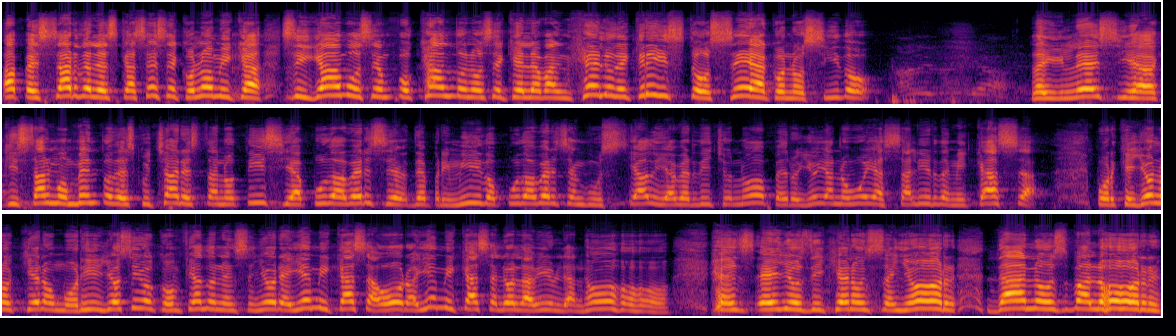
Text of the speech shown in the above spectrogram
a pesar de la escasez económica, sigamos enfocándonos en que el Evangelio de Cristo sea conocido. La iglesia, quizá al momento de escuchar esta noticia, pudo haberse deprimido, pudo haberse angustiado y haber dicho, no, pero yo ya no voy a salir de mi casa porque yo no quiero morir. Yo sigo confiando en el Señor. Ahí en mi casa oro, ahí en mi casa leo la Biblia. No, ellos dijeron, Señor, danos valor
